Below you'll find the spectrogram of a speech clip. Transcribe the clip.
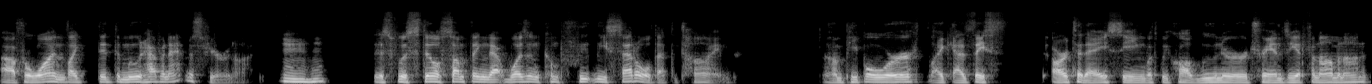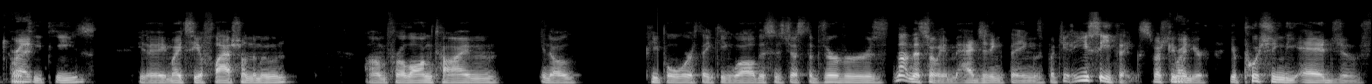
Uh, for one, like, did the moon have an atmosphere or not? Mm-hmm. This was still something that wasn't completely settled at the time. Um, people were, like, as they are today, seeing what we call lunar transient phenomenon, Right. LTPs. You know, you might see a flash on the moon. Um, for a long time, you know, people were thinking, well, this is just observers, not necessarily imagining things, but you, you see things, especially when you're you're pushing the edge of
